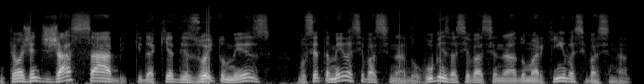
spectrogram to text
Então, a gente já sabe que daqui a 18 meses você também vai ser vacinado. O Rubens vai ser vacinado, o Marquinho vai ser vacinado.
